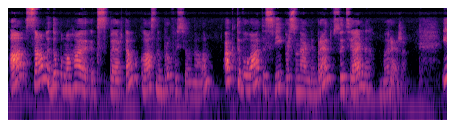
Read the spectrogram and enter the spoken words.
а саме допомагаю експертам, класним професіоналам активувати свій персональний бренд в соціальних мережах. І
